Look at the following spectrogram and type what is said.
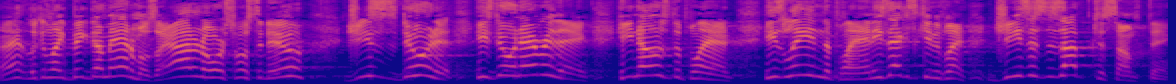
Right? Looking like big dumb animals. Like, I don't know what we're supposed to do. Jesus is doing it. He's doing everything. He knows the plan. He's leading the plan. He's executing the plan. Jesus is up to something.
